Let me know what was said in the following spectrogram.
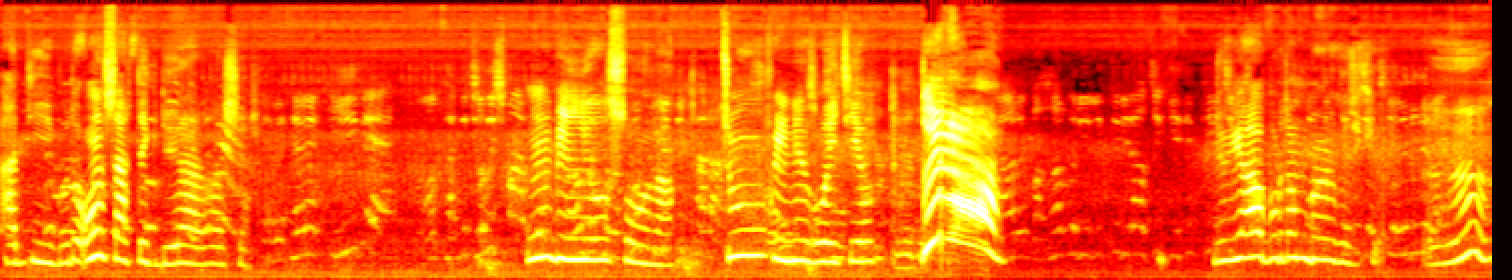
Hadi bu da 10 saatte gidiyor arkadaşlar. 10 bin yıl sonra. Two years later. Duyuyorum. Dünya buradan böyle gözüküyor. Hı.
